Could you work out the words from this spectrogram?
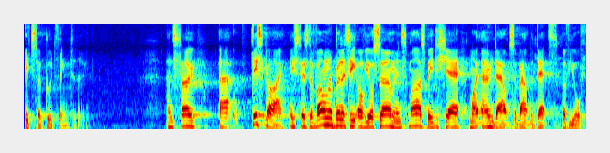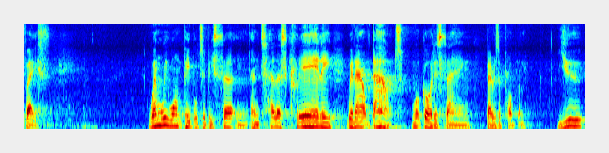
it's a good thing to do. And so, uh, this guy, he says, the vulnerability of your sermon inspires me to share my own doubts about the depth of your faith. When we want people to be certain and tell us clearly, without doubt, what God is saying, there is a problem. You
